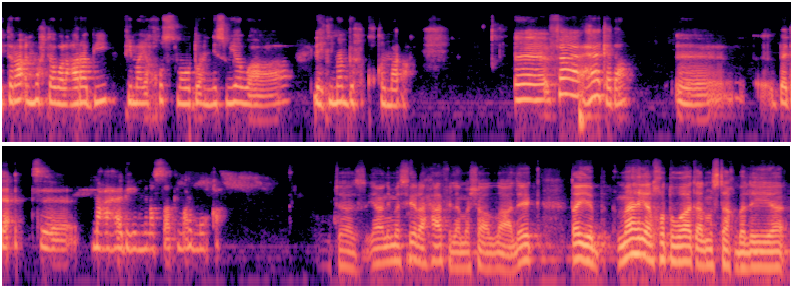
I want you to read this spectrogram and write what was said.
إثراء المحتوى العربي فيما يخص موضوع النسوية والاهتمام بحقوق المرأة. آه، فهكذا آه، بدأت آه، مع هذه المنصات المرموقة. ممتاز. يعني مسيرة حافلة ما شاء الله عليك. طيب ما هي الخطوات المستقبلية؟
